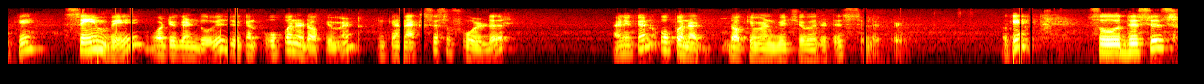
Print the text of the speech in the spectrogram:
okay? Same way what you can do is you can open a document you can access a folder and you can open a document whichever it is selected. Okay? So this is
